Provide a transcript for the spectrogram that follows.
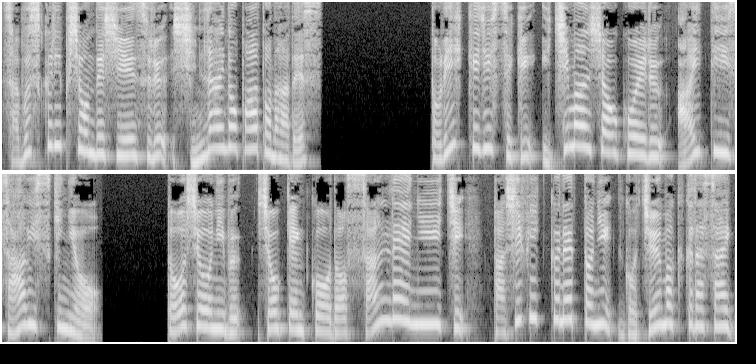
サブスクリプションで支援する信頼のパートナーです。取引実績1万社を超える IT サービス企業。東証2部証券コード3021パシフィックネットにご注目ください。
